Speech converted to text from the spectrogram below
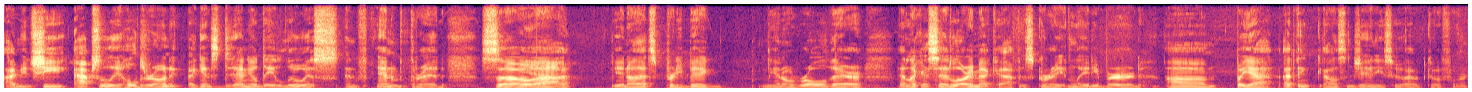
I mean, she absolutely holds her own against Daniel Day Lewis and Phantom Thread. So Yeah. uh, you know that's pretty big, you know, role there. And like I said, Laurie Metcalf is great in Lady Bird. Um, but yeah, I think Allison Janney's who I would go for.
